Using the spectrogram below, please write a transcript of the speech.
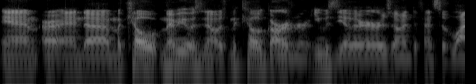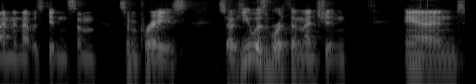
and or, and uh, Mikel, maybe it was no, it was Mikael Gardner. He was the other Arizona defensive lineman that was getting some some praise, so he was worth a mention. And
